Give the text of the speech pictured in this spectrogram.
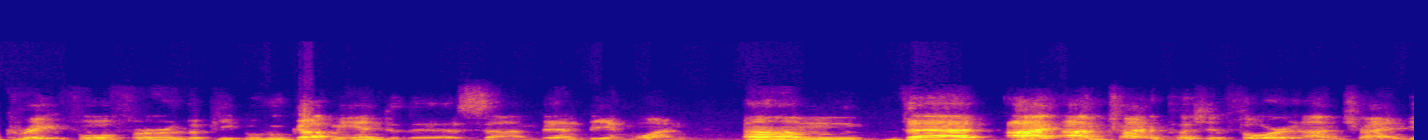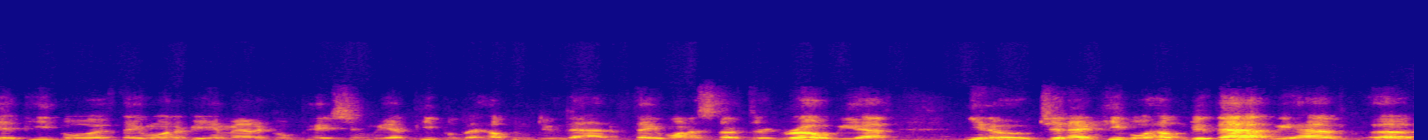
grateful for the people who got me into this, um, Ben being one um, that I, I'm trying to push it forward. I'm trying to get people, if they want to be a medical patient, we have people to help them do that. If they want to start their grow, we have, you know, genetic people help them do that. We have uh,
